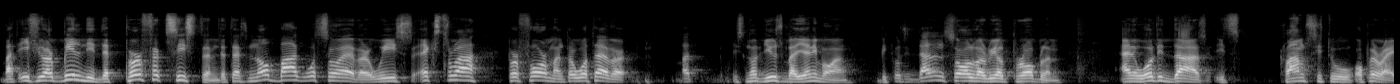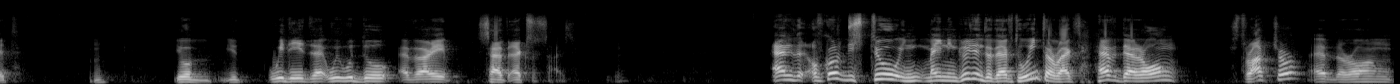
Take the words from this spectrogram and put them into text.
But if you are building the perfect system that has no bug whatsoever, with extra performance or whatever, it's not used by anyone, because it doesn't solve a real problem. And what it does it's clumsy to operate, hmm, you, you, we, did, uh, we would do a very sad exercise. And of course, these two in main ingredients that have to interact have their own structure, have their own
